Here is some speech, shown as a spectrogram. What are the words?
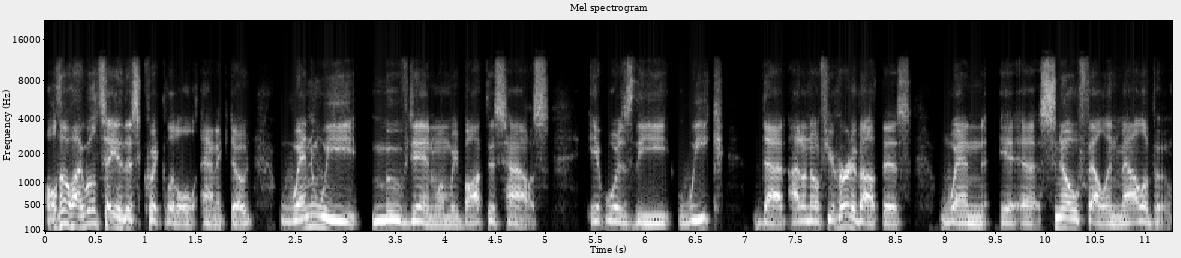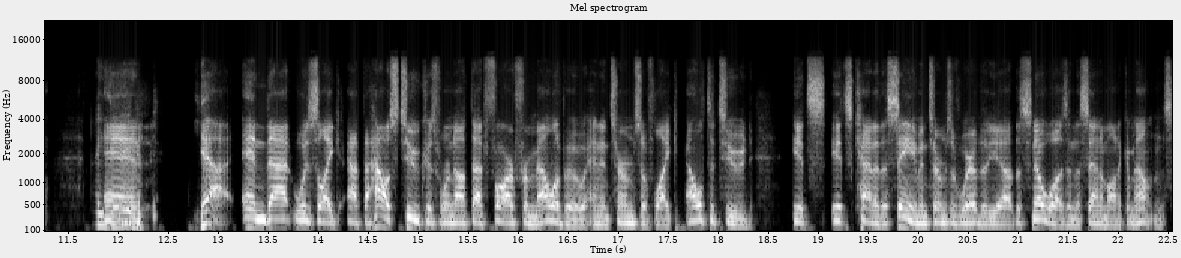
Although I will tell you this quick little anecdote. When we moved in, when we bought this house, it was the week that I don't know if you heard about this when it, uh, snow fell in Malibu. I and, did. Yeah, and that was like at the house too, because we're not that far from Malibu. And in terms of like altitude, it's it's kind of the same in terms of where the uh, the snow was in the Santa Monica Mountains.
